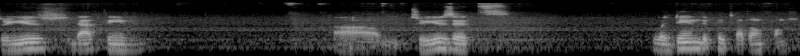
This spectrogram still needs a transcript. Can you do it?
to use that theme um, to use it within the PageCarton functions.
